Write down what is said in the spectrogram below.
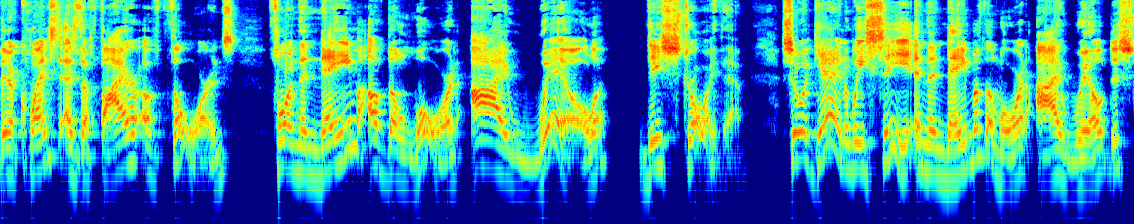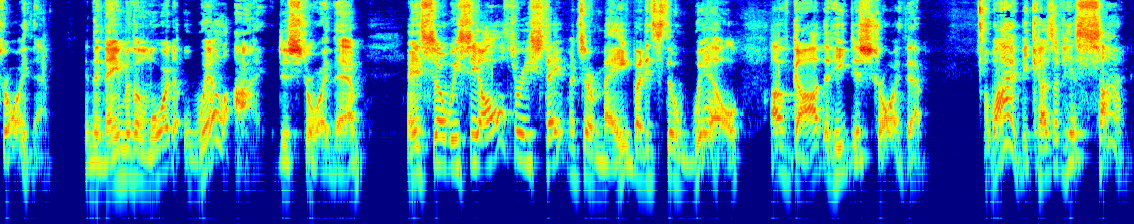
they're quenched as the fire of thorns. For in the name of the Lord, I will destroy them. So again, we see in the name of the Lord, I will destroy them. In the name of the Lord, will I destroy them. And so we see all three statements are made, but it's the will of God that he destroy them. Why? Because of his son.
